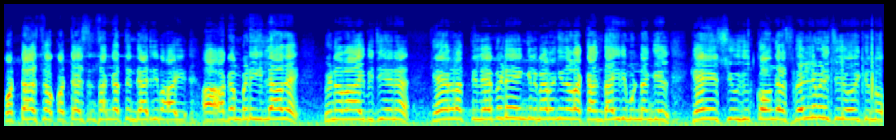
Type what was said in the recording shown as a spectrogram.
ഇല്ലാതെ കൊട്ടാശ കൊട്ടേഷൻ സംഘത്തിന്റെ അടിവായി അകമ്പടി ഇല്ലാതെ പിണറായി വിജയന് കേരളത്തിൽ എവിടെയെങ്കിലും ഇറങ്ങി നടക്കാൻ ധൈര്യമുണ്ടെങ്കിൽ K S U youth Congress വെല്ലുവിളിച്ച് ചോദിക്കുന്നു.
